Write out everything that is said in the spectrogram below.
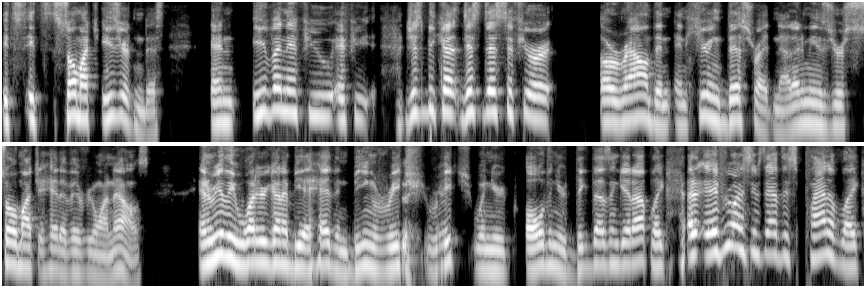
it's it's so much easier than this. And even if you if you just because just just if you're around and, and hearing this right now, that means you're so much ahead of everyone else. And really, what are you gonna be ahead in being rich, rich when you're old and your dick doesn't get up? Like everyone seems to have this plan of like,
